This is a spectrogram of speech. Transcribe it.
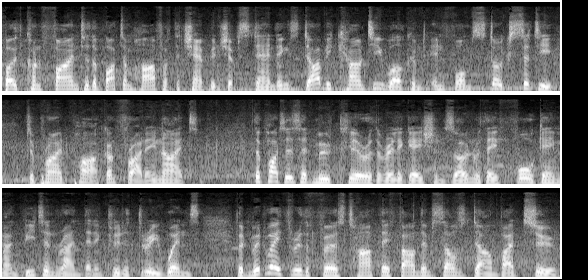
Both confined to the bottom half of the championship standings, Derby County welcomed informed Stoke City to Pride Park on Friday night. The Potters had moved clear of the relegation zone with a four game unbeaten run that included three wins, but midway through the first half they found themselves down by two.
